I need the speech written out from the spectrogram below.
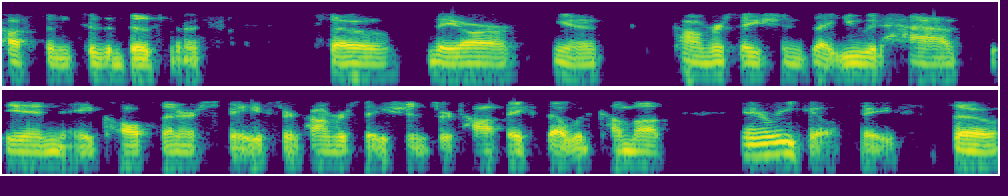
custom to the business. So they are, you know, conversations that you would have in a call center space or conversations or topics that would come up in a retail space. So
